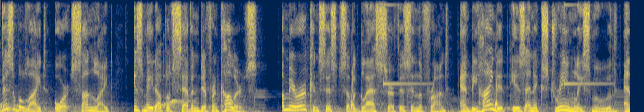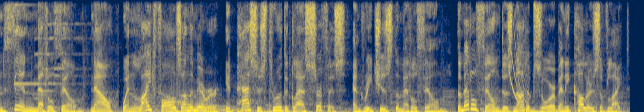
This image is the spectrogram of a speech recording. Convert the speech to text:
visible light or sunlight is made up of seven different colors. A mirror consists of a glass surface in the front, and behind it is an extremely smooth and thin metal film. Now, when light falls on the mirror, it passes through the glass surface and reaches the metal film. The metal film does not absorb any colors of light.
